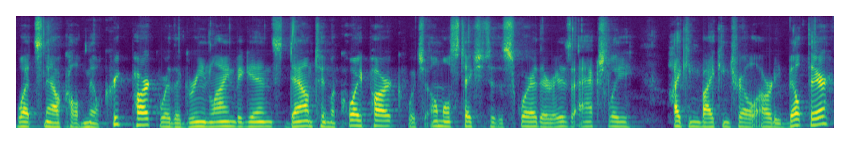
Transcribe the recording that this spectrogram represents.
what's now called Mill Creek Park, where the green line begins, down to McCoy Park, which almost takes you to the square. There is actually hiking biking trail already built there.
